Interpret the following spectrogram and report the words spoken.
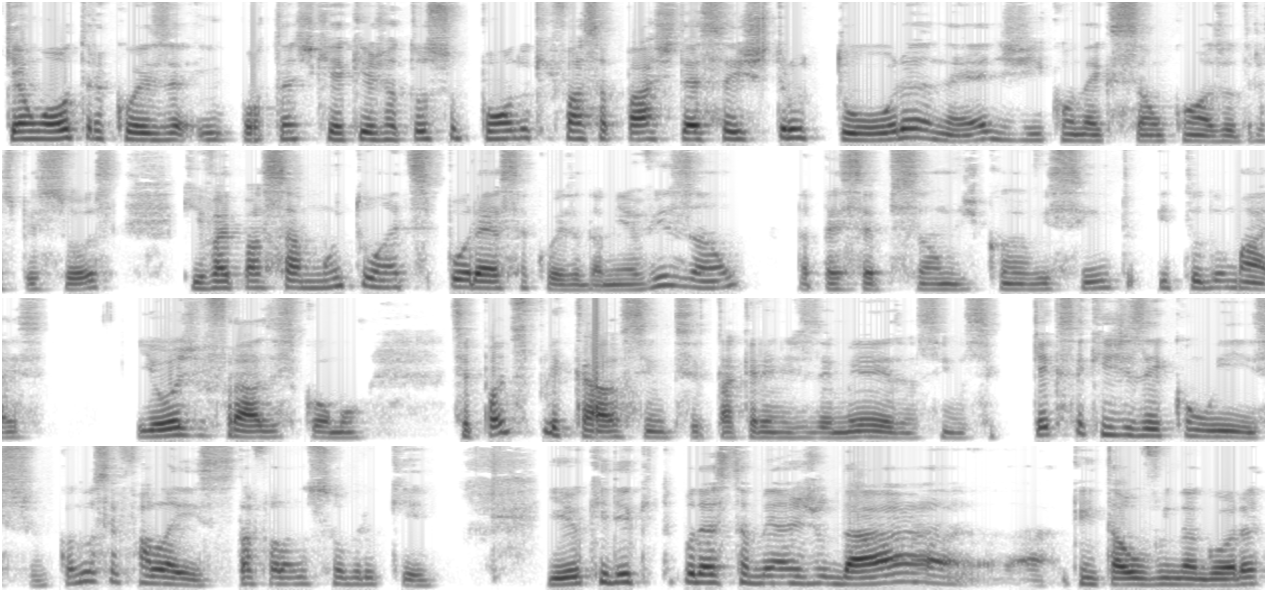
que é uma outra coisa importante que aqui eu já estou supondo que faça parte dessa estrutura né, de conexão com as outras pessoas, que vai passar muito antes por essa coisa da minha visão, da percepção de como eu me sinto e tudo mais. E hoje frases como você pode explicar assim o que você está querendo dizer mesmo? Assim, você, o que, que você quis dizer com isso? Quando você fala isso, você está falando sobre o quê? E eu queria que tu pudesse também ajudar quem está ouvindo agora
